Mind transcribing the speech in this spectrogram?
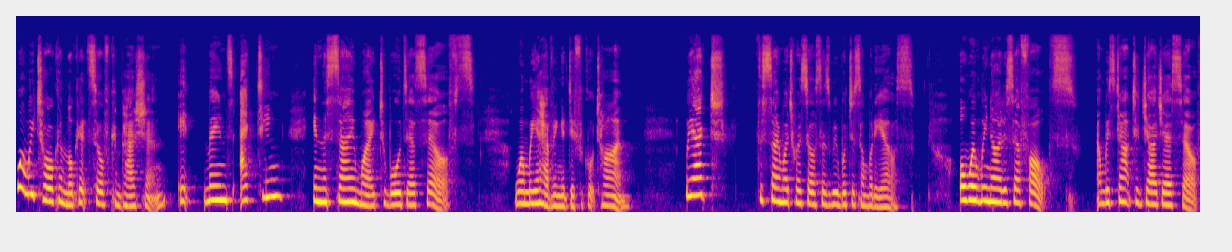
When we talk and look at self compassion, it means acting in the same way towards ourselves when we are having a difficult time. We act the same way to ourselves as we would to somebody else. Or when we notice our faults and we start to judge ourselves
